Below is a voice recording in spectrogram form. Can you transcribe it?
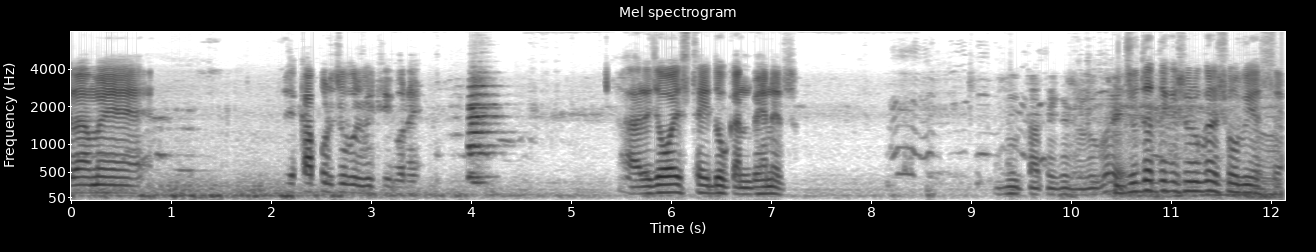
গ্রামে যে কাপড় চোপড় বিক্রি করে। আর এই যে অস্থায়ী দোকান ভ্যানের। জুতা থেকে শুরু করে জুতা থেকে শুরু করে সবই আছে।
